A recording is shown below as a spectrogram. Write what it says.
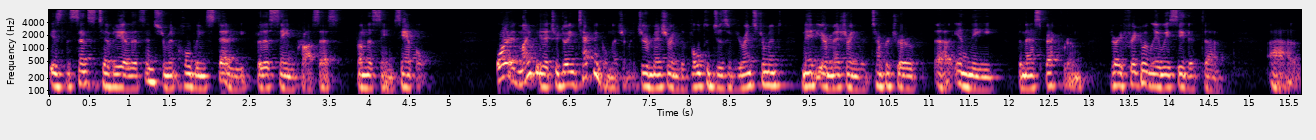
is the sensitivity of this instrument holding steady for the same process from the same sample? Or it might be that you're doing technical measurements. You're measuring the voltages of your instrument. Maybe you're measuring the temperature of, uh, in the, the mass spec room. Very frequently, we see that, uh, uh,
